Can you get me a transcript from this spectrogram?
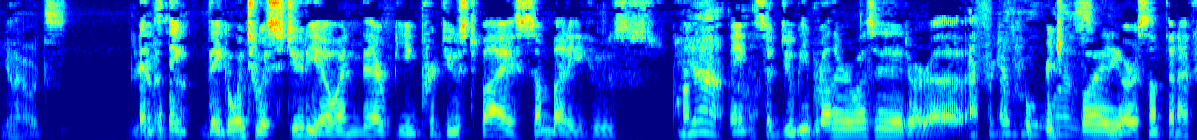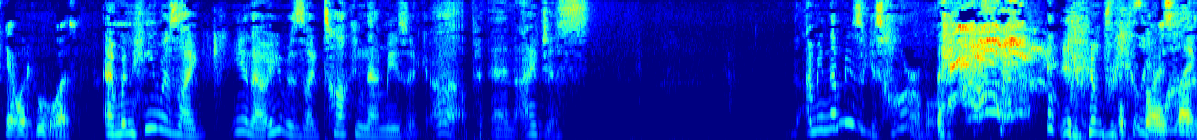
You know, it's. And then they they go into a studio and they're being produced by somebody who's Yeah. famous, a Doobie Brother was it, or a I forget know, who it was. Boy or something. I forget what who it was. And when he was like, you know, he was like talking that music up, and I just. I mean, that music is horrible. it really It's always was. like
